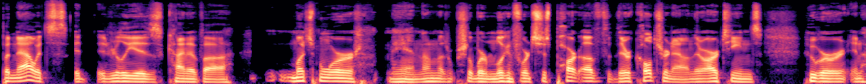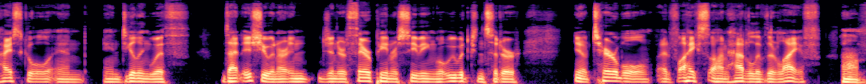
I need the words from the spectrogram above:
But now it's it, it really is kind of uh, much more. Man, I'm not sure what I'm looking for. It's just part of their culture now, and there are teens who are in high school and and dealing with that issue and are in gender therapy and receiving what we would consider, you know, terrible advice on how to live their life. Um,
